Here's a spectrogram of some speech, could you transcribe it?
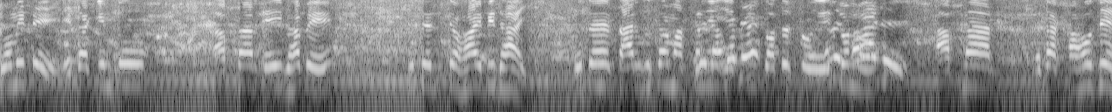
জমিতে এটা কিন্তু আপনার এইভাবে পুঁতে দিতে হয় বিধায়। পুঁতে চার গুছার মাঝখানে যথেষ্ট, এর জন্য আপনার এটা সহজে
